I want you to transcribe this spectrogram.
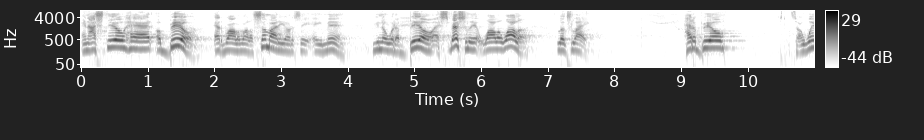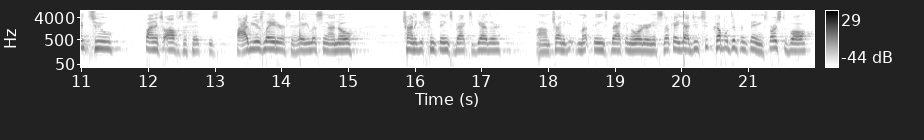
And I still had a bill at Walla Walla. Somebody ought to say amen. You know what a bill, especially at Walla Walla, looks like. Had a bill. So I went to financial office. I said, this five years later, I said, hey, listen, I know I'm trying to get some things back together. I'm trying to get my things back in order. And he said, okay, you got to do a couple different things. First of all,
